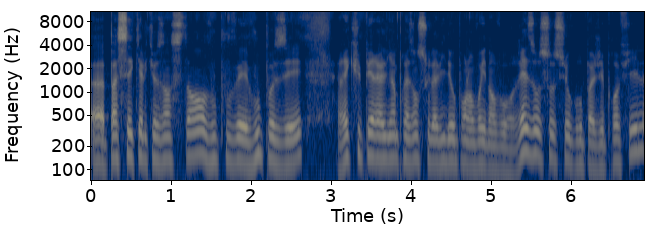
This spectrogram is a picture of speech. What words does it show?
euh, passer quelques instants, vous pouvez vous poser, récupérer le lien présent sous la vidéo pour l'envoyer dans vos réseaux sociaux, groupages et profils,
